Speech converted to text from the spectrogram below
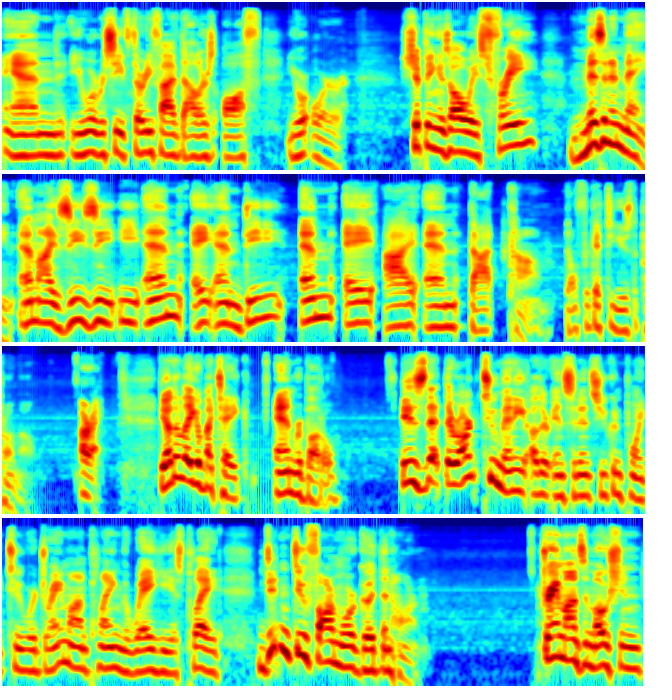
and you will receive $35 off your order. Shipping is always free. Mizzen and Main, M I Z Z E N A N D M A I N dot com. Don't forget to use the promo. All right. The other leg of my take and rebuttal is that there aren't too many other incidents you can point to where Draymond playing the way he has played didn't do far more good than harm. Draymond's emotion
